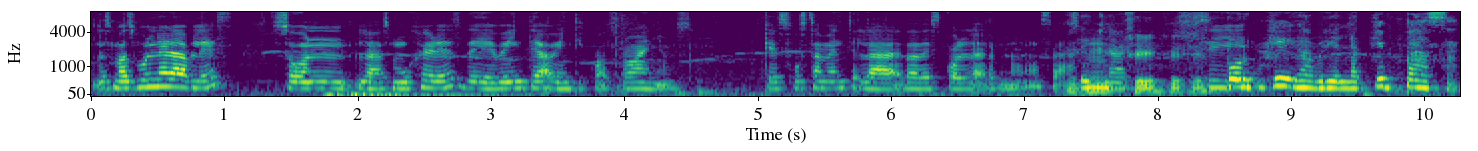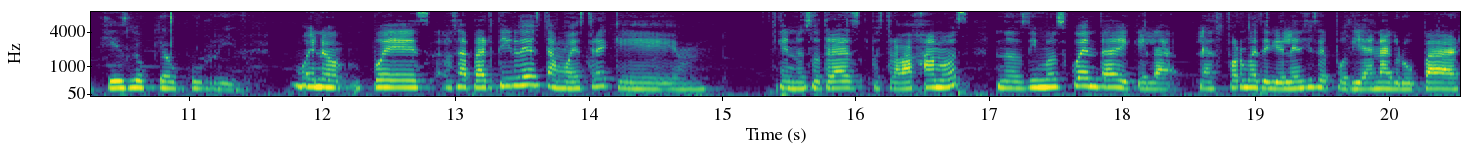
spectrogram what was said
las más vulnerables son las mujeres de 20 a 24 años que es justamente la edad escolar, ¿no? O sea, sí, claro. Sí, sí, sí. ¿Por qué, Gabriela? ¿Qué pasa? ¿Qué es lo que ha ocurrido? Bueno, pues, o sea, a partir de esta muestra que que nosotras pues trabajamos, nos dimos cuenta de que la, las formas de violencia se podían agrupar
